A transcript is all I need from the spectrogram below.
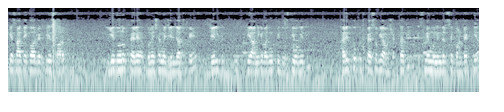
के साथ एक और व्यक्ति है, सौरभ। ये दोनों पहले बुलंदशहर में जेल जा चुके हैं। जेल के आने के बाद इनकी दोस्ती हो गई थी। हरित को कुछ पैसों की आवश्यकता थी। इसने मुनिंदर से कांटेक्ट किया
